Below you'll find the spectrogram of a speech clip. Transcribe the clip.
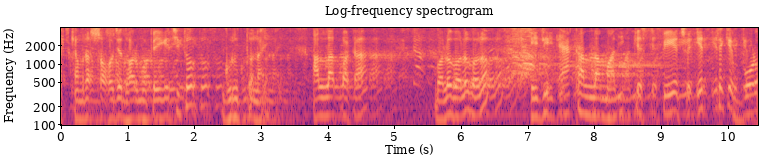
আজকে আমরা সহজে ধর্ম পেয়ে গেছি তো, গুরুত্ব নাই। আল্লাহ কটা? বলো বলো বলো। এই যে এক আল্লাহ মালিককে পেয়েছ, এর থেকে বড়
